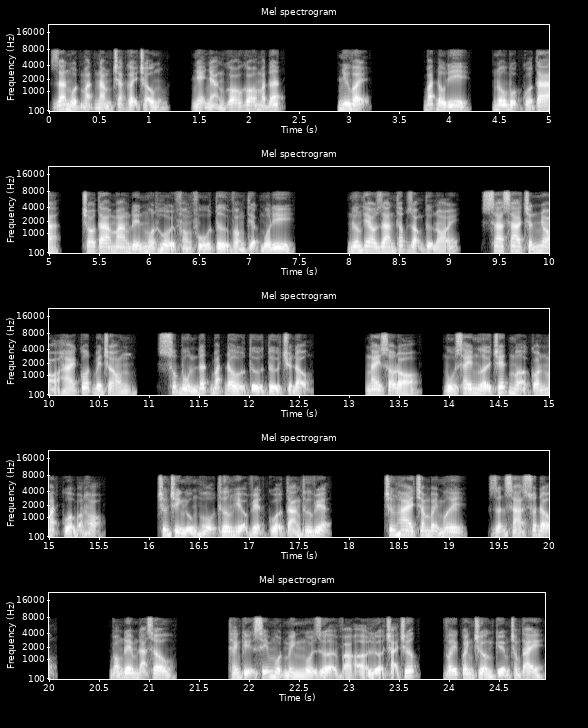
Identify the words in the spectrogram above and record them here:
gian một mặt nắm chặt gậy trống, nhẹ nhàng gõ gõ mặt đất. Như vậy, bắt đầu đi, nô bộc của ta, cho ta mang đến một hồi phong phú tử vong tiệc múa đi. Nương theo gian thấp giọng tự nói xa xa chấn nhỏ hài cốt bên trong xúc bùn đất bắt đầu từ từ chuyển động. Ngay sau đó ngủ say người chết mở con mắt của bọn họ. Chương trình ủng hộ thương hiệu việt của tàng thư viện. Chương hai trăm bảy mươi dẫn xả xuất động. Bóng đêm đã sâu. Thanh kỵ sĩ một mình ngồi dựa vào ở lửa trại trước, vây quanh trường kiếm trong tay,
